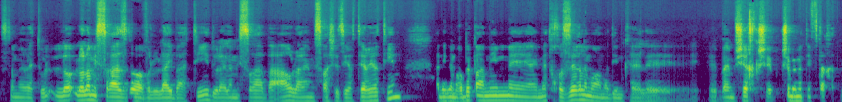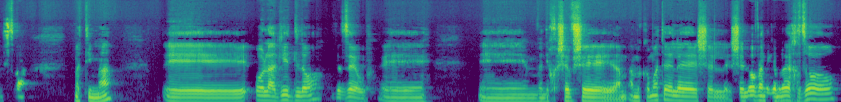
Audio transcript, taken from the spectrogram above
זאת אומרת, לא, לא למשרה הזו, אבל אולי בעתיד, אולי למשרה הבאה, אולי למשרה שזה יותר יתאים, אני גם הרבה פעמים, אה, האמת, חוזר למועמדים כאלה אה, בהמשך, כש, כשבאמת נפתחת משרה מתאימה, אה, או להגיד לא, וזהו. ואני חושב שהמקומות האלה של, שלא ואני גם לא אחזור,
